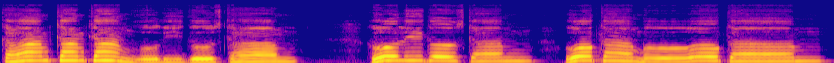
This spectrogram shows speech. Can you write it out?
Come, come, come, Holy Ghost, come. Holy Ghost, come. Oh, come, oh, come.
